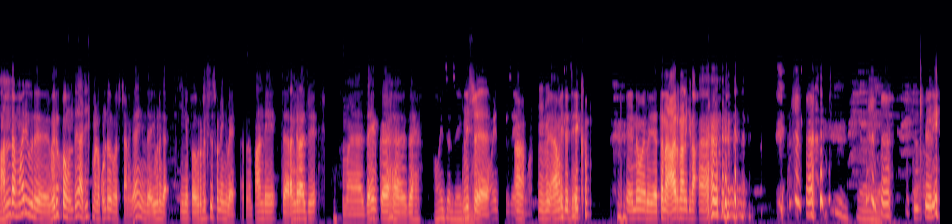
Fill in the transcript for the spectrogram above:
அந்த மாதிரி ஒரு வெறுப்பை வந்து அஜித் மேல கொண்டு வர வச்சிட்டானுங்க. இந்த இவனுங்க. நீங்க இப்ப ஒரு லிஸ்ட் சொன்னீங்களே அந்த பாண்டே ரங்கராஜ் நம்ம ஜெய- அமைச்சர் அமைச்சர் ஜெயக்கம் என்ன ஒரு எத்தனை ஆறு நாளைக்கு தான். சரி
